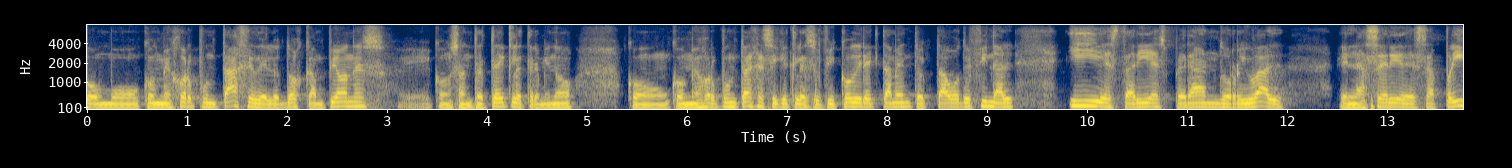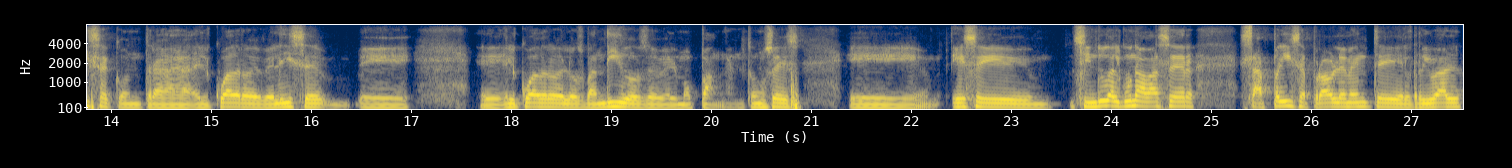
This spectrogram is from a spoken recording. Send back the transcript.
como con mejor puntaje de los dos campeones, eh, con Santa Tecla terminó con, con, mejor puntaje, así que clasificó directamente octavos de final y estaría esperando rival en la serie de Saprissa contra el cuadro de Belice, eh, eh, el cuadro de los bandidos de Belmopán. Entonces, ese sin duda alguna va a ser Saprissa probablemente el rival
